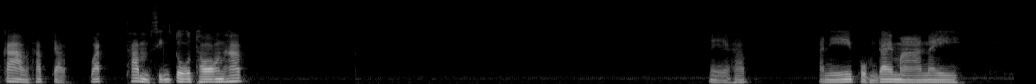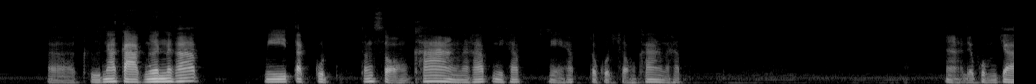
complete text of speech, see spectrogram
99 นะครับจาก ถ้ำสิงโตทองนะครับนี่นะครับ อันนี้ผมได้มาในคือหน้ากากเงินนะครับ มีตะกุดทั้งสองข้างนะครับนี่ครับนี่ครับตะกุดสองข้างนะครับอ่าเดี๋ยวผมจะ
